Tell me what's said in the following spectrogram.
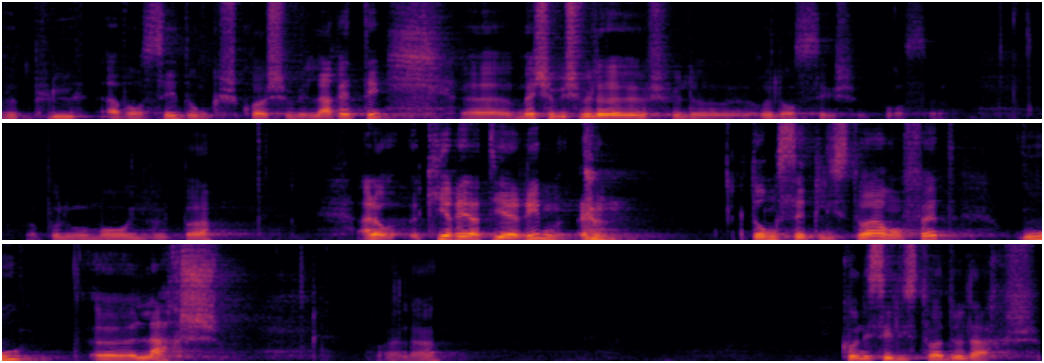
veut plus avancer, donc je crois que je vais l'arrêter. Euh, mais je, vais le, je, vais le, relancer, je pense. Pour le moment, il ne veut pas. Alors, Kiryat Yerim, donc c'est l'histoire en fait où euh, l'arche, voilà, connaissez l'histoire de l'arche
